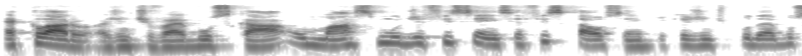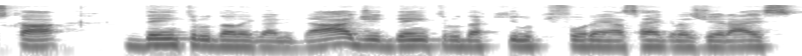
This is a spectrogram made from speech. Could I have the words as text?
É claro, a gente vai buscar o máximo de eficiência fiscal sempre que a gente puder buscar dentro da legalidade, dentro daquilo que forem as regras gerais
